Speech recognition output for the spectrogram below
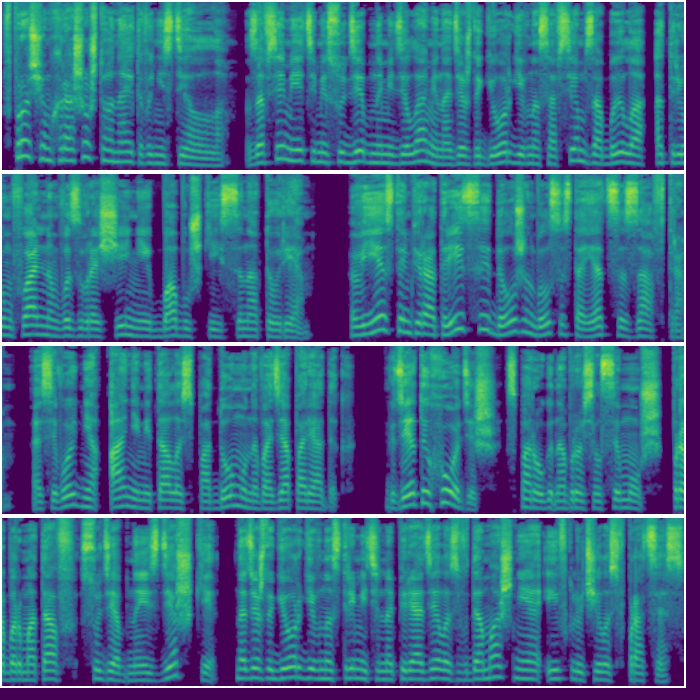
Впрочем, хорошо, что она этого не сделала. За всеми этими судебными делами Надежда Георгиевна совсем забыла о триумфальном возвращении бабушки из санатория. Въезд императрицы должен был состояться завтра, а сегодня Аня металась по дому, наводя порядок. «Где ты ходишь?» — с порога набросился муж. Пробормотав судебные издержки, Надежда Георгиевна стремительно переоделась в домашнее и включилась в процесс.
